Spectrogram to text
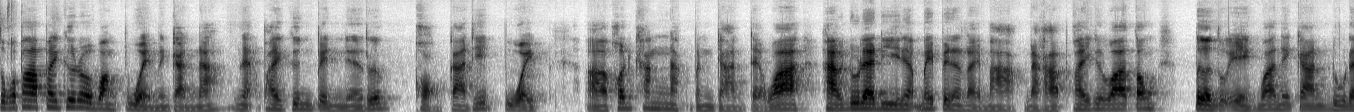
สุขภาพไพ่ขึ้นระวังป่วยเหมือนกันนะเนี่ยไพ่ขึ้นเป็นในเรื่องของการที่ป่วย ค่อนข้างหนักเหมือนกัน แต่ว่าหากดูแลดีเนี่ยไม่เป็นอะไรมากนะครับไพ่ขึ้นว่าต้องเตือนตัวเองว่าในการดูแล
